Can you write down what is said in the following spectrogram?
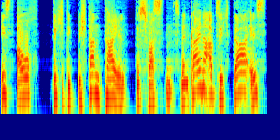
ist auch wichtig, Bestandteil des Fastens. Wenn keine Absicht da ist,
